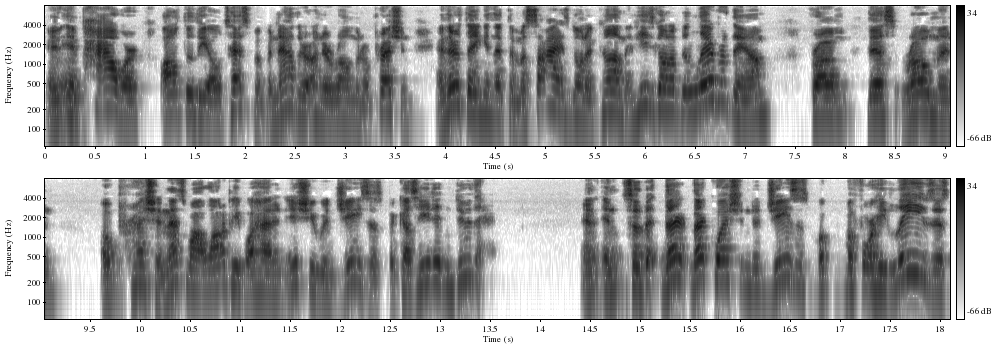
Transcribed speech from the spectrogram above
and in power all through the Old Testament, but now they're under Roman oppression and they're thinking that the Messiah is going to come and he's going to deliver them from this Roman oppression. That's why a lot of people had an issue with Jesus because he didn't do that. And and so th- their their question to Jesus before he leaves is,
